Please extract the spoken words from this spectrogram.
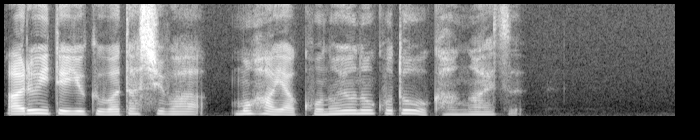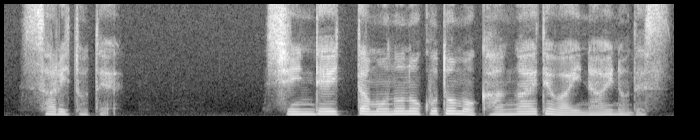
歩いてゆく私はもはやこの世のことを考えずさりとて死んでいった者のことも考えてはいないのです。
